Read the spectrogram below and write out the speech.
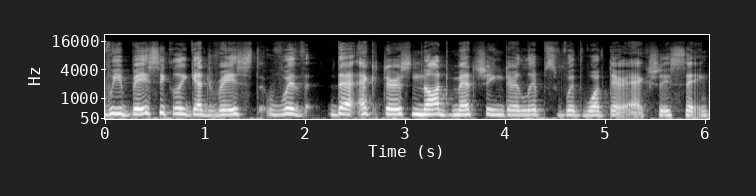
we basically get raised with the actors not matching their lips with what they're actually saying.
